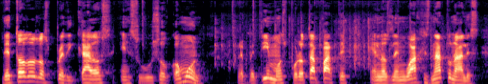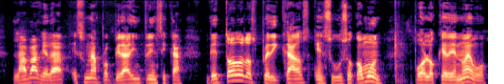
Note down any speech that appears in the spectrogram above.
de todos los predicados en su uso común. Repetimos, por otra parte, en los lenguajes naturales, la vaguedad es una propiedad intrínseca de todos los predicados en su uso común, por lo que de nuevo,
